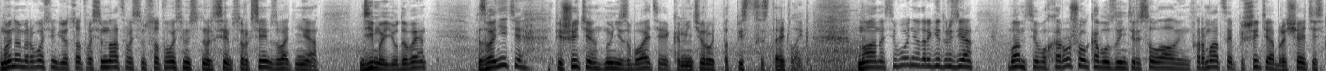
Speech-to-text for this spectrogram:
Мой номер 8 918 880 07 47. Звать меня Дима ЮДВ. Звоните, пишите, ну не забывайте комментировать, подписываться, ставить лайк. Ну а на сегодня, дорогие друзья, вам всего хорошего. Кого заинтересовала информация, пишите, обращайтесь.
